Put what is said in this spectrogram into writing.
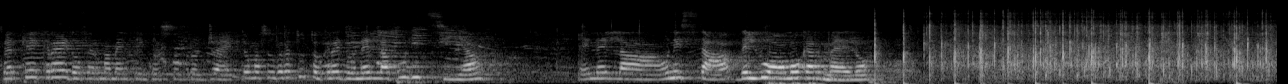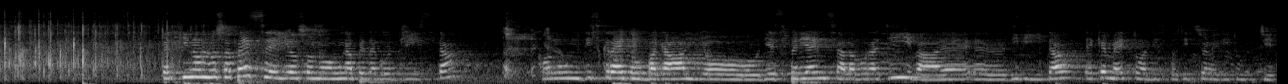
perché credo fermamente in questo progetto, ma soprattutto credo nella pulizia e nella onestà dell'uomo Carmelo. Per chi non lo sapesse, io sono una pedagogista con un discreto bagaglio di esperienza lavorativa e eh, di vita e che metto a disposizione di tutti.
